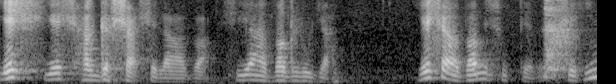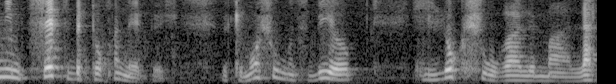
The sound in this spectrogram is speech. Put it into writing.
יש, יש הרגשה של אהבה, שהיא אהבה גלויה. יש אהבה מסותרת שהיא נמצאת בתוך הנפש, וכמו שהוא מסביר, היא לא קשורה למעלת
